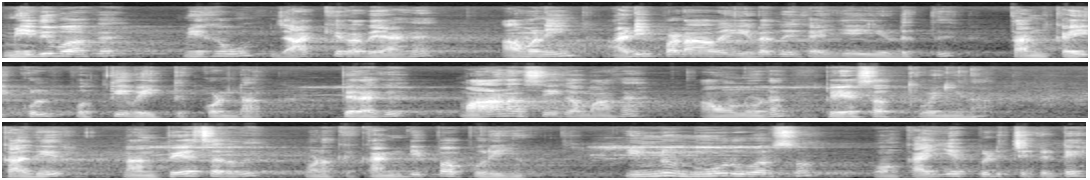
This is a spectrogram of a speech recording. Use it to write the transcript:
மெதுவாக மிகவும் ஜாக்கிரதையாக அவனின் அடிப்படாத இடது கையை எடுத்து தன் கைக்குள் பொத்தி வைத்து கொண்டான் பிறகு மானசீகமாக அவனுடன் பேசத் துவங்கினான். கதிர் நான் பேசுறது உனக்கு கண்டிப்பாக புரியும். இன்னும் நூறு வருஷம் உன் கையை பிடிச்சிக்கிட்டே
